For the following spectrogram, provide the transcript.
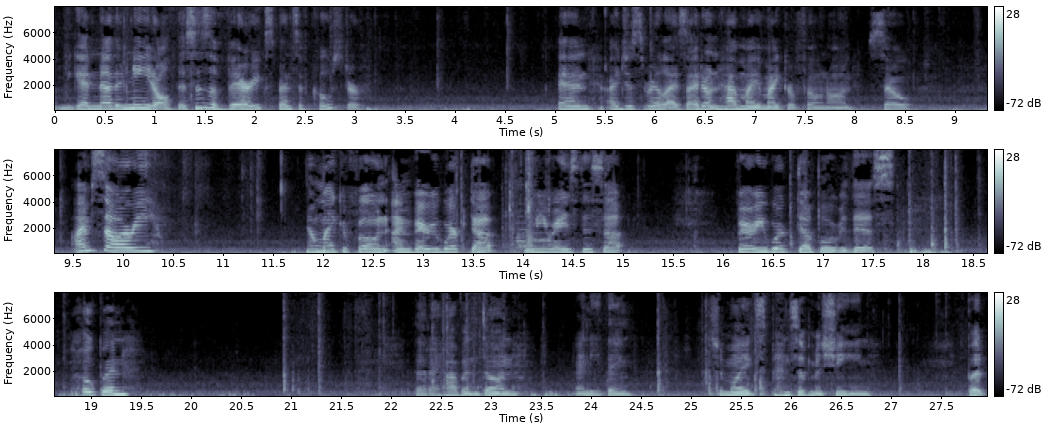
let me get another needle. This is a very expensive coaster. And I just realized I don't have my microphone on. So I'm sorry. No microphone. I'm very worked up. Let me raise this up. Very worked up over this. Hoping that I haven't done anything to my expensive machine. But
